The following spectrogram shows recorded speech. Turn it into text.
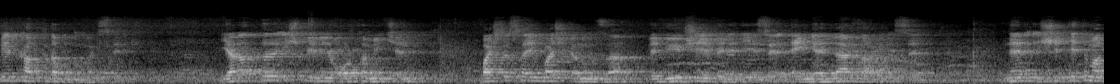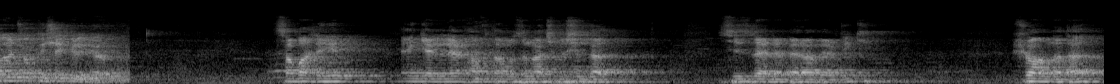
bir katkıda bulunmak istedik. Yarattığı işbirliği ortamı için başta Sayın Başkanımıza ve Büyükşehir Belediyesi Engelliler Dairesi ne şirketim adına çok teşekkür ediyorum. Sabahleyin Engelliler Haftamızın açılışında sizlerle beraberdik. Şu anda da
